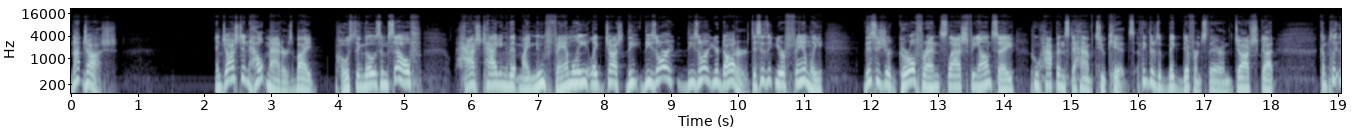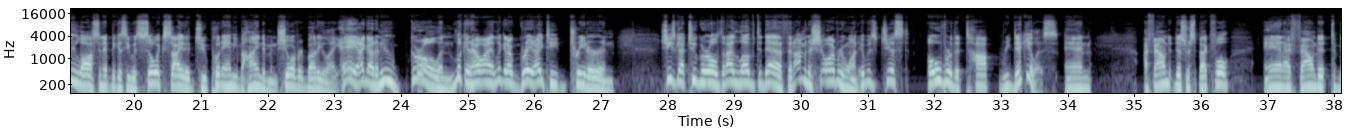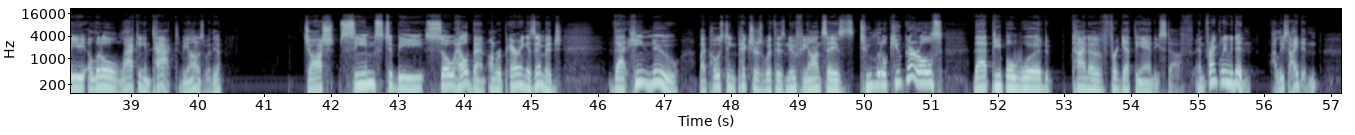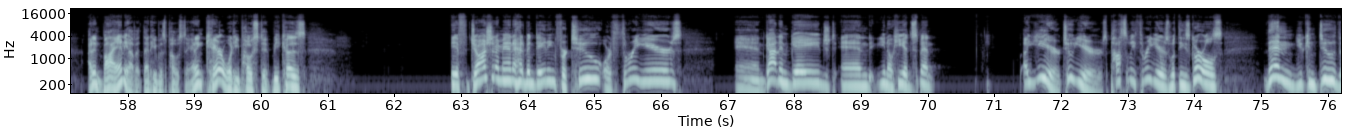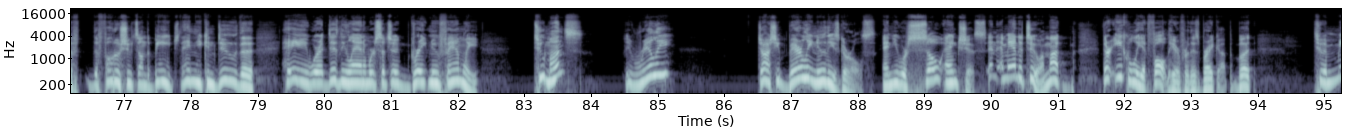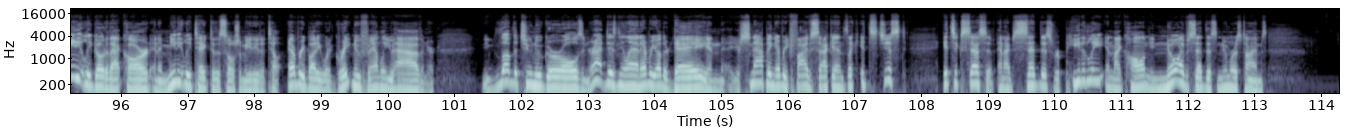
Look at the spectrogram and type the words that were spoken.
not Josh. And Josh didn't help matters by posting those himself, hashtagging that my new family. Like Josh, the, these aren't these aren't your daughters. This isn't your family. This is your girlfriend slash fiance who happens to have two kids. I think there's a big difference there, and Josh got completely lost in it because he was so excited to put Andy behind him and show everybody like, "Hey, I got a new girl, and look at how I look at how great I te- treat her." And she's got two girls that I love to death and I'm going to show everyone. It was just over the top ridiculous. And I found it disrespectful and I found it to be a little lacking in tact, to be honest with you. Josh seems to be so hell bent on repairing his image that he knew by posting pictures with his new fiance's two little cute girls that people would kind of forget the Andy stuff. And frankly, we didn't. At least I didn't. I didn't buy any of it that he was posting. I didn't care what he posted because if Josh and Amanda had been dating for two or three years and gotten engaged and, you know, he had spent a year, two years, possibly three years with these girls, Then you can do the the photo shoots on the beach. Then you can do the hey, we're at Disneyland and we're such a great new family. 2 months? Really? Josh, you barely knew these girls and you were so anxious. And Amanda too. I'm not they're equally at fault here for this breakup, but to immediately go to that card and immediately take to the social media to tell everybody what a great new family you have and you're you love the two new girls and you're at Disneyland every other day and you're snapping every 5 seconds. Like it's just it's excessive. And I've said this repeatedly in my column. You know I've said this numerous times.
